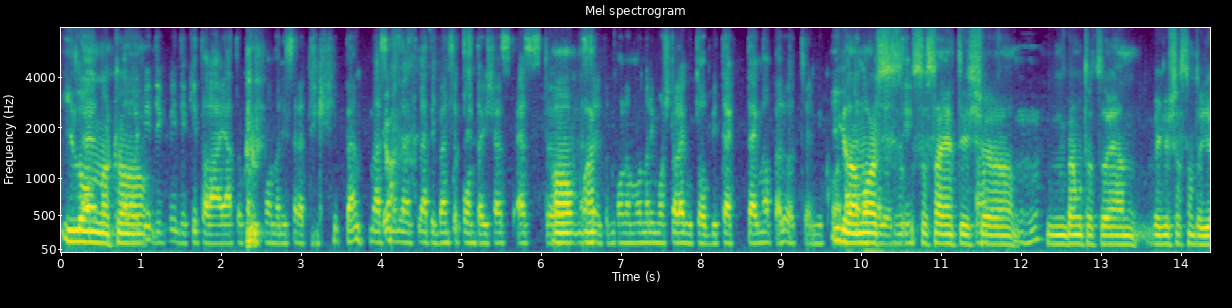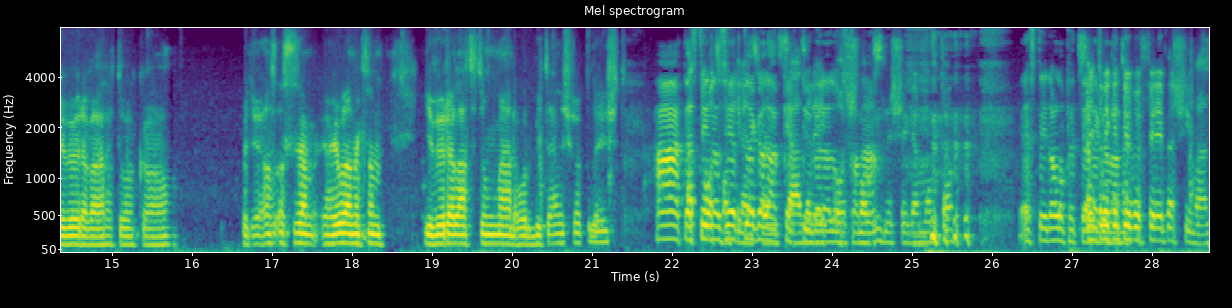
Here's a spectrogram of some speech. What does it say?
Ilonnak a... mindig, mindig kitaláljátok, amit mondani szeretnék éppen, mert Ja. lehet, lehet, hogy Bence Ponta is ezt, ezt, A- ezt hát- szeretett volna mondani most a legutóbbi te, tegnap előtt, vagy mikor? Igen, a Hát Mars előtti. Society is Ah. uh, bemutatóján végül is azt mondta, hogy jövőre várhatóak a... Hogy azt, azt hiszem, ha jól emlékszem, jövőre láthatunk már orbitális repülést. Hát ezt én azért 80-90 legalább kettővel elosztanám. mondtam. Ezt én alapvetően Szerintem legalább... jövő fél évben simán.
